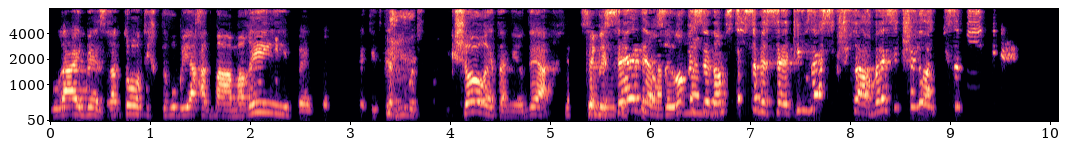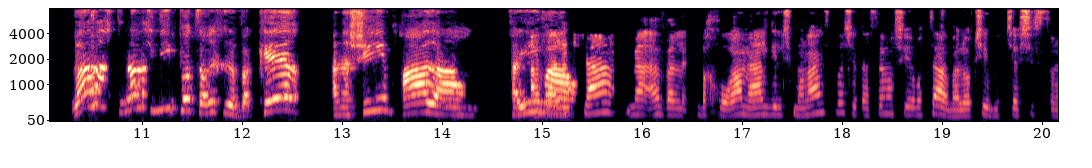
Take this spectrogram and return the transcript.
אולי בעזרתו תכתבו ביחד מאמרים, ותתקדמו בתקשורת, אני יודע. זה בסדר, זה לא בסדר, מה זה בסדר? כאילו זה עסק שלך ועסק שלו, את מי זה מעניין? למה, למה אני פה צריך לבקר אנשים על החיים אבל ה... אישה, אבל בחורה מעל גיל 18, שתעשה מה שהיא רוצה, אבל לא כשהיא בת 16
